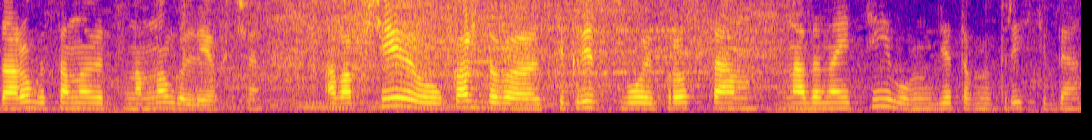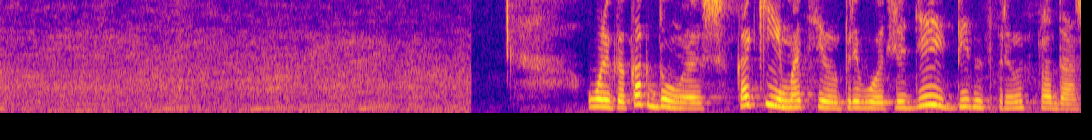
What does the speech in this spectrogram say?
дорога становится намного легче. А вообще у каждого секрет свой, просто надо найти его где-то внутри себя. Ольга, как думаешь, какие мотивы приводят людей в бизнес прямых продаж?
